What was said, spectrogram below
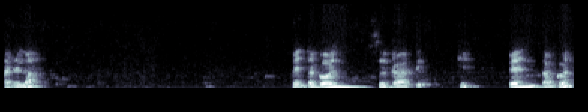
adalah pentagon sekata. Okay. Pentagon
